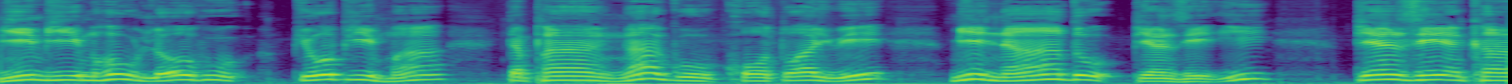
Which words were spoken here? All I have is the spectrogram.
မြင်ပြီးမဟုတ်လောဟု ပြောပြီးမှတဖန်ငါကိုခေါ်သွား၍မြစ်နာသို့ပြန်စေ၏ပြန်စဉ်အခါ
